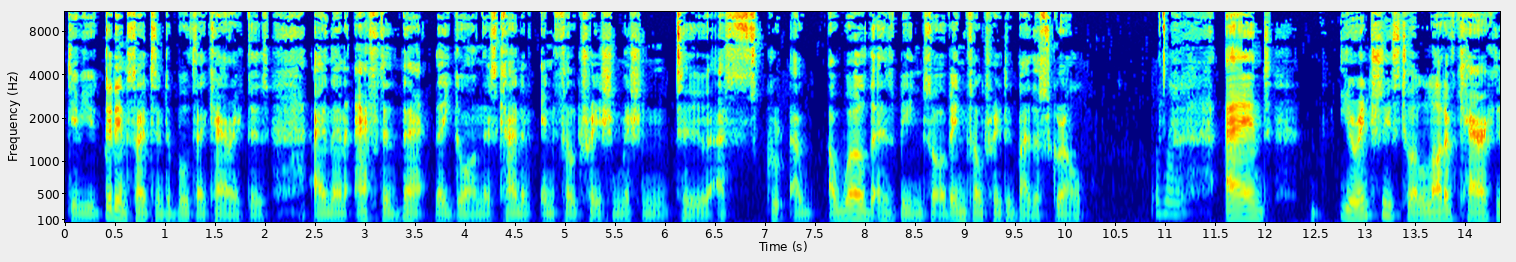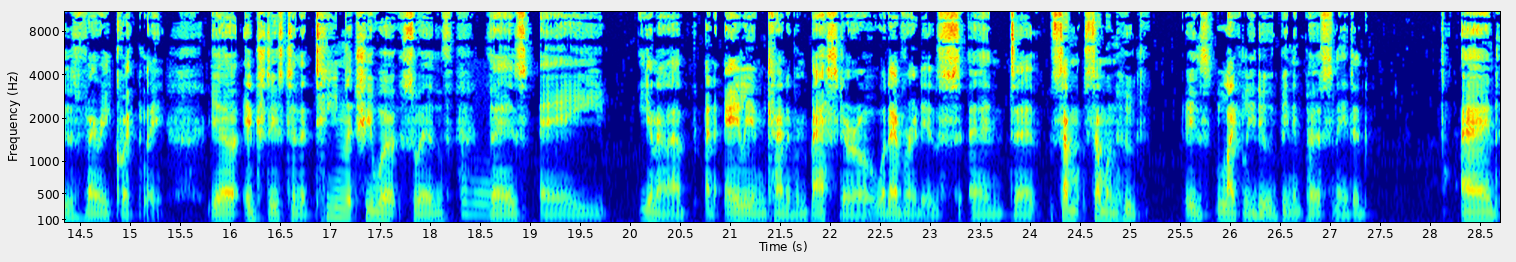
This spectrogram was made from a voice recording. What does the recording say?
give you good insights into both their characters, and then after that they go on this kind of infiltration mission to a scr- a, a world that has been sort of infiltrated by the Skrull Mhm. and you're introduced to a lot of characters very quickly. You're introduced to the team that she works with. Mhm. There's a you know a, an alien kind of ambassador or whatever it is, and uh, some someone who is likely to have been impersonated, and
